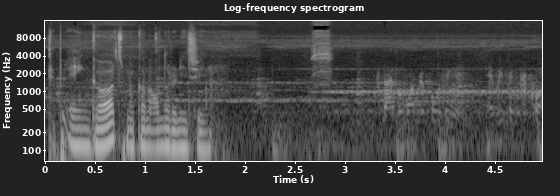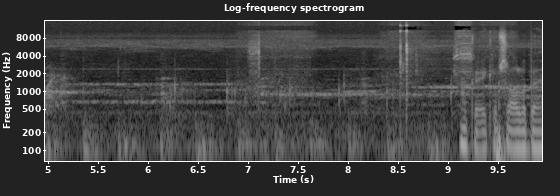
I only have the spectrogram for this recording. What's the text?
Ik heb één guard, maar kan de andere niet zien. Oké, ik heb ze allebei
